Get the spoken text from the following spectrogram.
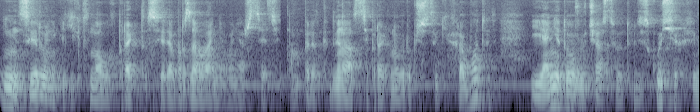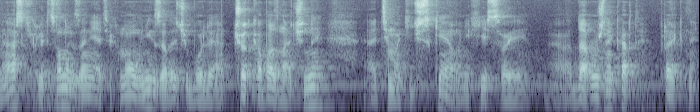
инициирование каких-то новых проектов в сфере образования в университете. Там порядка 12 проектных групп сейчас таких работает, и они тоже участвуют в дискуссиях, семинарских, лекционных занятиях, но у них задачи более четко обозначены, э, тематические, у них есть свои э, дорожные карты проектные,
